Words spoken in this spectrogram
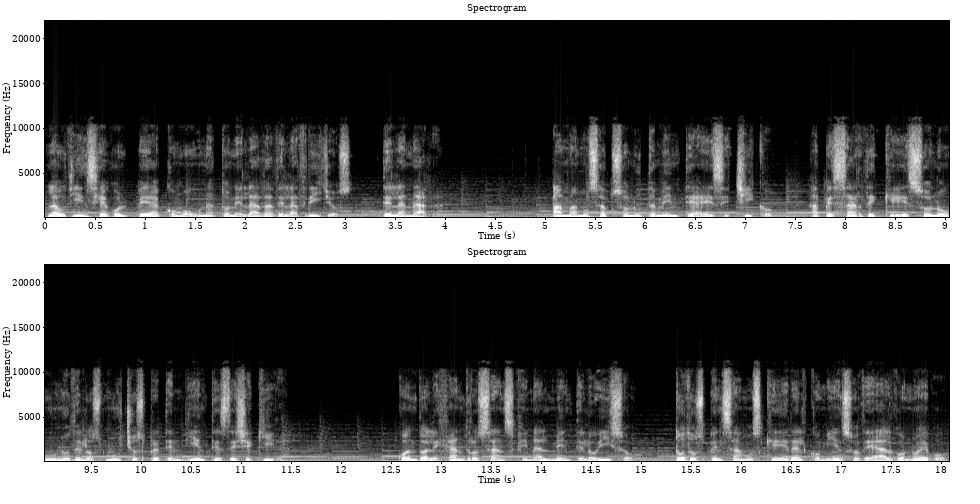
la audiencia golpea como una tonelada de ladrillos, de la nada. Amamos absolutamente a ese chico, a pesar de que es solo uno de los muchos pretendientes de Shakira. Cuando Alejandro Sanz finalmente lo hizo, todos pensamos que era el comienzo de algo nuevo,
